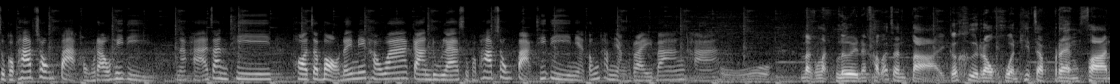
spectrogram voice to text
สุขภาพช่องปากของเราให้ดีนะคะอาจารย์ทีพอจะบอกได้ไหมคะว่าการดูแลสุขภาพช่องปากที่ดีเนี่ยต้องทำอย่างไรบ้างคะโอ้หลักๆเลยนะครับอาจารย์ต่ายก็คือเราควรที่จะแปรงฟัน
